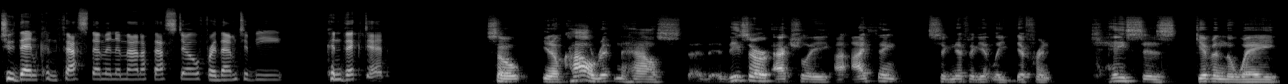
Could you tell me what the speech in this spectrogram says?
to then confess them in a manifesto for them to be convicted? So, you know, Kyle Rittenhouse, these are actually, I think, significantly different cases given the way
